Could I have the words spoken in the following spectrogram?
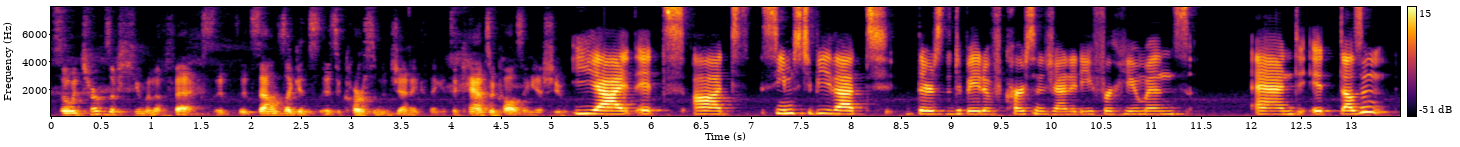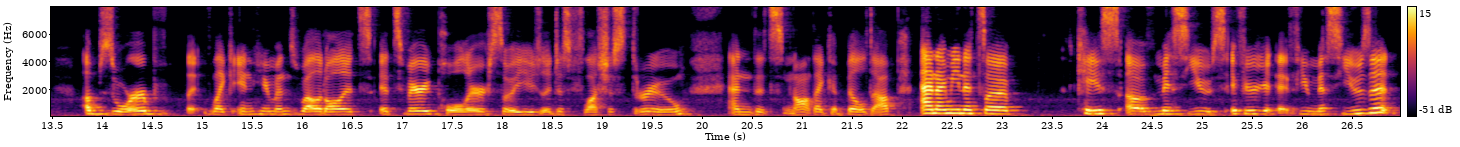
So in terms of human effects, it, it sounds like it's it's a carcinogenic thing. It's a cancer causing issue. Yeah, it, it uh, t- seems to be that there's the debate of carcinogenity for humans, and it doesn't absorb like in humans well at all. It's it's very polar, so it usually just flushes through, and it's not like a buildup. And I mean, it's a case of misuse. If you're if you misuse it,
